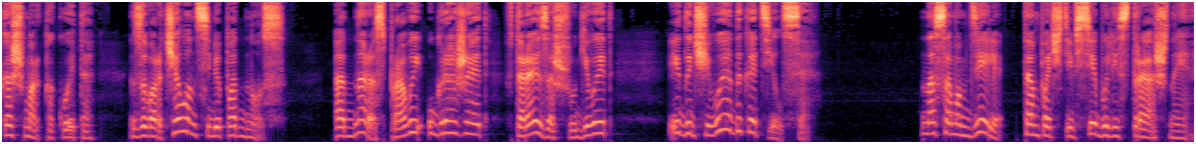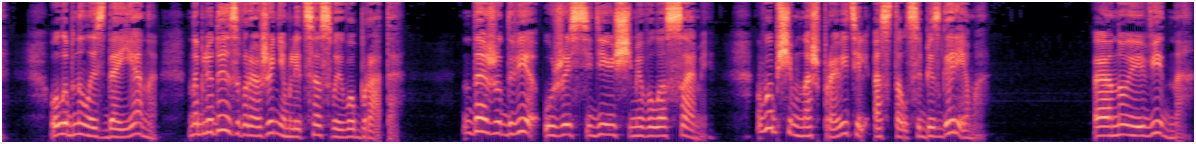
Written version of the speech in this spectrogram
Кошмар какой-то. Заворчал он себе под нос. Одна расправой угрожает, вторая зашугивает. И до чего я докатился? На самом деле, там почти все были страшные. Улыбнулась Даяна, наблюдая за выражением лица своего брата. Даже две уже с сидеющими волосами. В общем, наш правитель остался без гарема. Оно и видно.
